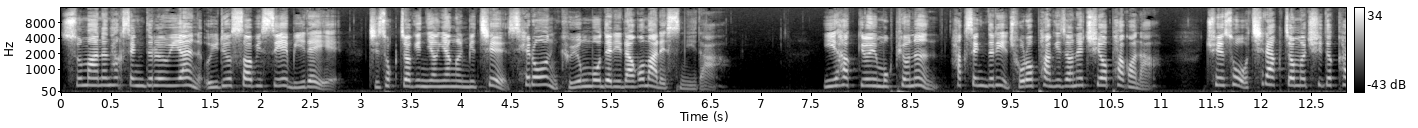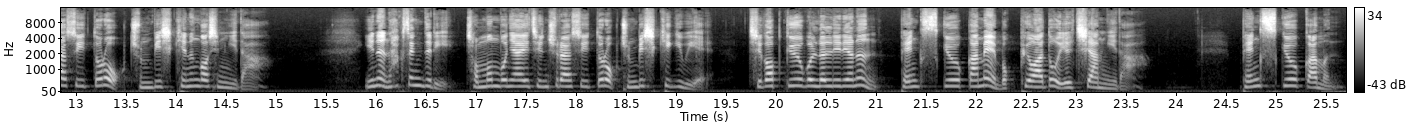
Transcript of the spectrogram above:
수많은 학생들을 위한 의료 서비스의 미래에 지속적인 영향을 미칠 새로운 교육 모델이라고 말했습니다. 이 학교의 목표는 학생들이 졸업하기 전에 취업하거나 최소 7학점을 취득할 수 있도록 준비시키는 것입니다. 이는 학생들이 전문 분야에 진출할 수 있도록 준비시키기 위해 직업 교육을 늘리려는 뱅스 교육감의 목표와도 일치합니다. 뱅스 교육감은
